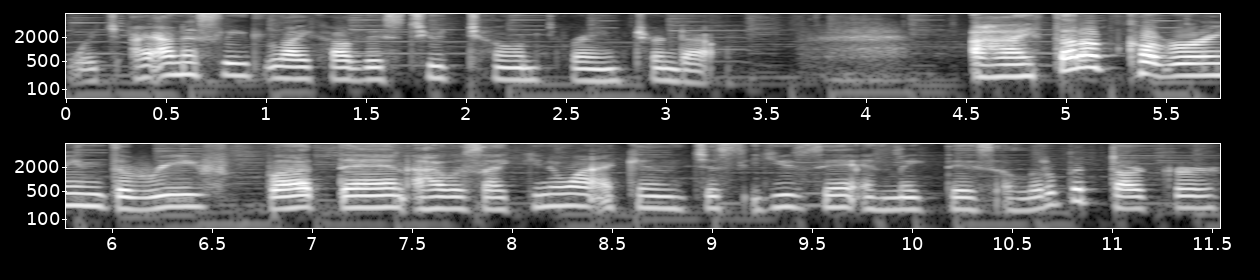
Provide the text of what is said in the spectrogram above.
which I honestly like how this two-tone frame turned out. I thought of covering the reef, but then I was like, you know what, I can just use it and make this a little bit darker.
